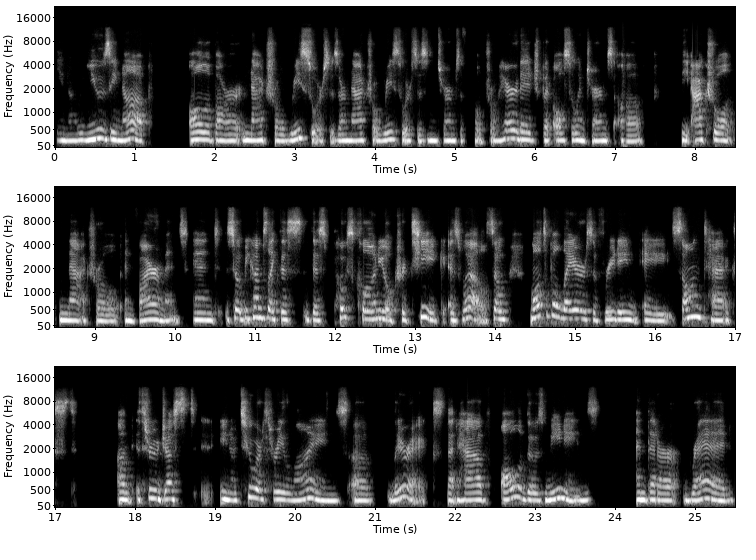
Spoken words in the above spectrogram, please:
you know using up all of our natural resources, our natural resources in terms of cultural heritage, but also in terms of the actual natural environment. And so it becomes like this this post-colonial critique as well. So multiple layers of reading a song text um, through just you know two or three lines of lyrics that have all of those meanings and that are read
